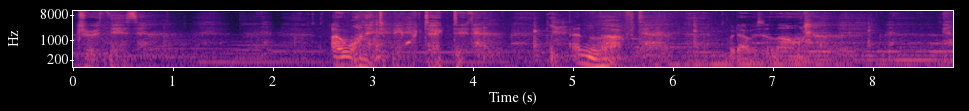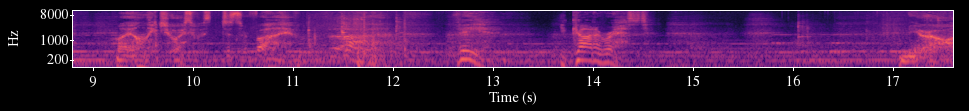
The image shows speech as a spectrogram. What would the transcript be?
truth is, I wanted to be protected and loved, but I was alone. My only choice was to survive. V, you gotta rest. Nero,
